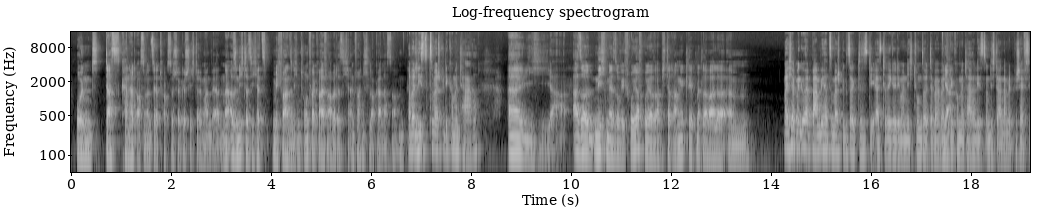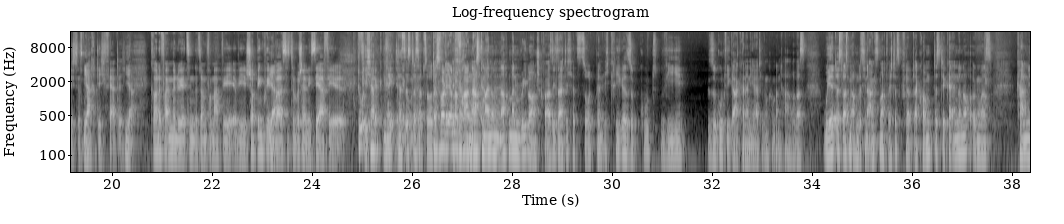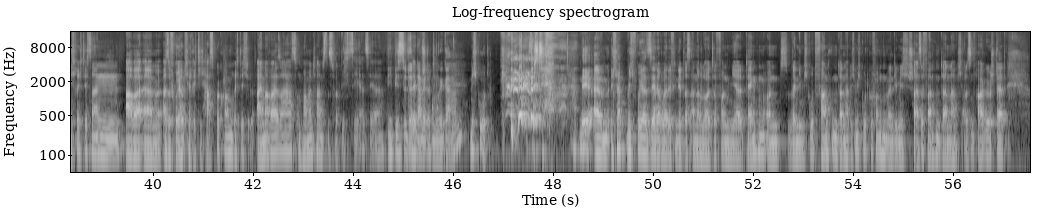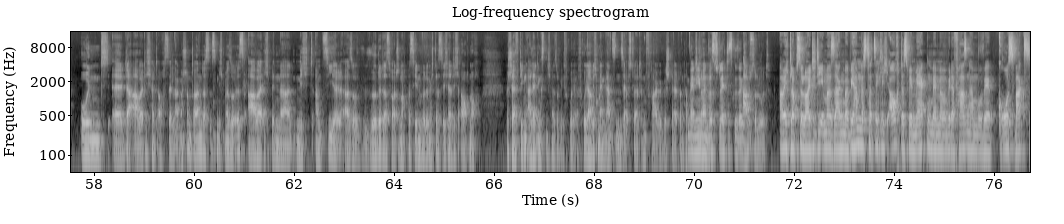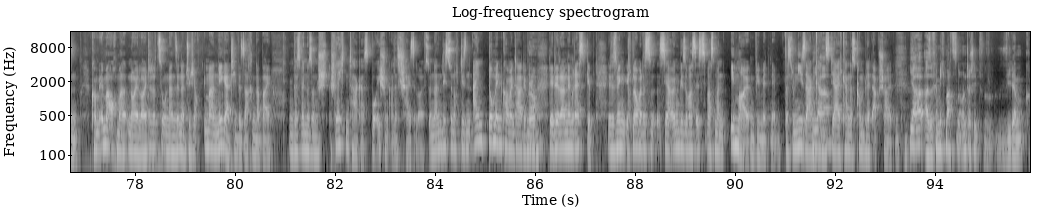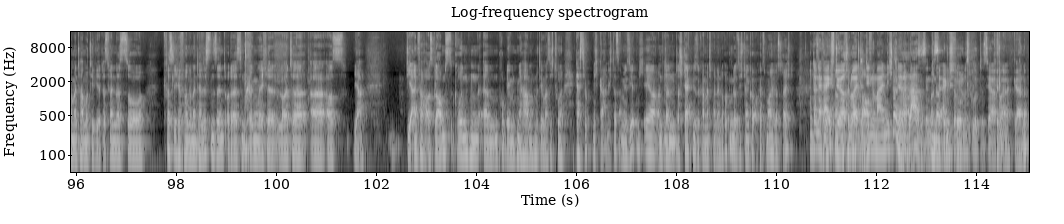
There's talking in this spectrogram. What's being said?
und das kann halt auch so eine sehr toxische Geschichte irgendwann werden. Ne? Also nicht, dass ich jetzt mich wahnsinnig im Ton vergreife, aber dass ich einfach nicht locker lasse. Und, Aber liest du zum Beispiel die Kommentare? äh, ja, also nicht mehr so wie früher. Früher habe ich da dran geklebt, mittlerweile ähm, ich habe mir gehört, Bambi hat zum Beispiel gesagt, das ist die erste Regel, die man nicht tun sollte, weil wenn Ja. du die Kommentare liest und dich dann damit beschäftigst, das Ja. macht dich fertig. Ja. Gerade vor allem, wenn du jetzt in so einem Format wie, wie Shopping Queen Ja. warst, hast du wahrscheinlich sehr viel. Du, ich habe, nee, das ist das. Absurde. Das wollte ich auch noch hab fragen, Nach kann- meinem, nach meinem Relaunch quasi, seit ich jetzt zurück bin, ich kriege so gut wie so gut wie gar keine negativen Kommentare. Was weird ist, was mir auch ein bisschen Angst macht, weil ich das Gefühl habe, da kommt das dicke Ende noch. Irgendwas kann nicht richtig sein. Aber ähm, also früher habe ich ja richtig Hass bekommen, richtig eimerweise Hass. Und momentan ist es wirklich sehr, sehr. Wie bist du denn damit gechillt. umgegangen? Nicht gut. Nee, ähm, ich habe mich früher sehr darüber definiert, was andere Leute von mir denken. Und wenn die mich gut fanden, dann habe ich mich gut gefunden. Wenn die mich scheiße fanden, dann habe ich alles in Frage gestellt. Und äh, da arbeite ich halt auch sehr lange schon dran, dass es nicht mehr so ist. Aber ich bin da nicht am Ziel. Also würde das heute noch passieren, würde mich das sicherlich auch noch beschäftigen. Allerdings nicht mehr so wie früher. Früher habe ich meinen ganzen Selbstwert in Frage gestellt und habe Wenn jemand was Schlechtes gesagt hat? Absolut. Aber ich glaube, so Leute, die immer sagen, weil wir haben das tatsächlich auch, dass wir merken, wenn wir mal wieder Phasen haben, wo wir groß wachsen, kommen immer auch mal neue Leute dazu und dann sind natürlich auch immer negative Sachen dabei. Und dass wenn du so einen sch schlechten Tag hast, wo eh schon alles scheiße läuft und dann liest du noch diesen einen dummen Kommentar, den du, der dir dann den Rest gibt. Deswegen, ich glaube, dass es ja irgendwie sowas ist, was man immer irgendwie mitnimmt. Dass du nie sagen Ja. kannst, ja, ich kann das komplett abschalten. Ja, also für mich macht es einen Unterschied, wie der Kommentar motiviert ist. Wenn das so christliche Fundamentalisten sind oder es sind irgendwelche Leute äh, aus, ja, die einfach aus Glaubensgründen ähm, ein Problem mit mir haben und mit dem, was ich tue, das juckt mich gar nicht. Das amüsiert mich eher und dann das stärkt mir sogar manchmal den Rücken, dass ich denke, auch jetzt mal, du hast recht. Mhm. Und dann erreichst ich du auch Leute, Stück die drauf. normal nicht in deiner Blase sind. Und Das ist ja eigentlich ich schon was Gutes, ja, Genau, voll. gerne.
